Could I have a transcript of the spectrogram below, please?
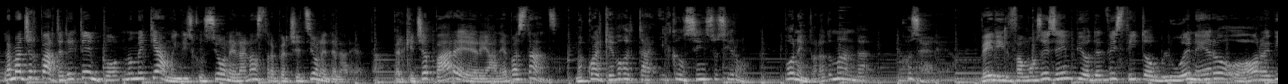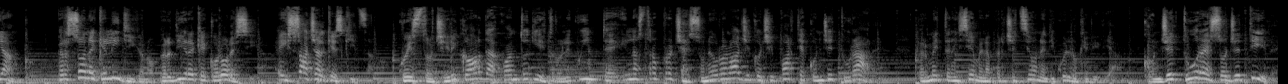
La maggior parte del tempo non mettiamo in discussione la nostra percezione della realtà, perché ci appare reale abbastanza. Ma qualche volta il consenso si rompe, ponendo la domanda: cos'è reale? Vedi il famoso esempio del vestito blu e nero o oro e bianco. Persone che litigano per dire che colore sia e i social che schizzano. Questo ci ricorda quanto dietro le quinte il nostro processo neurologico ci porti a congetturare per mettere insieme la percezione di quello che viviamo. Congetture soggettive,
